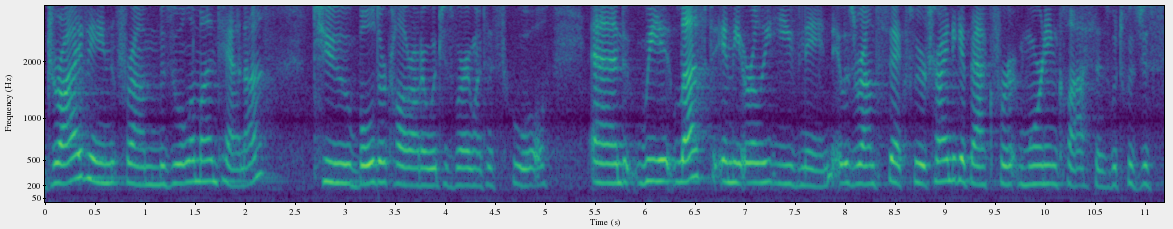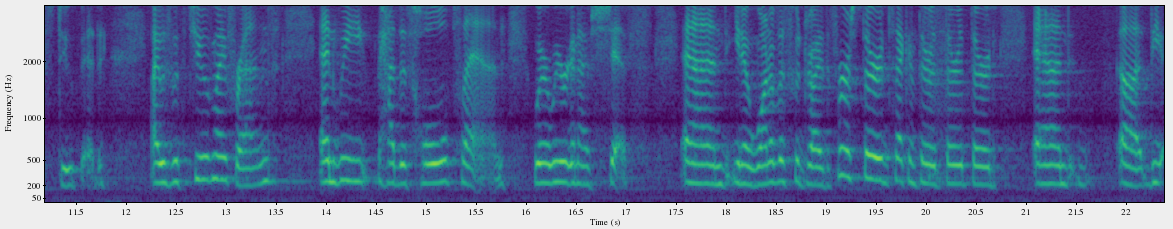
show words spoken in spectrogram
driving from Missoula, Montana to Boulder, Colorado, which is where I went to school. And we left in the early evening. It was around six. We were trying to get back for morning classes, which was just stupid. I was with two of my friends, And we had this whole plan where we were going to have shifts. And, you know, one of us would drive the first third, second third, third third, and uh, the,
